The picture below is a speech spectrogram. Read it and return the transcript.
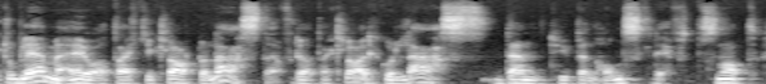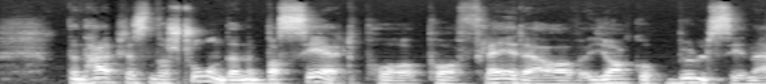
Problemet er jo at jeg ikke klarte å lese det, fordi jeg klarer ikke å lese den typen håndskrift. sånn at denne presentasjonen den er basert på, på, flere av Jakob Bull sine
